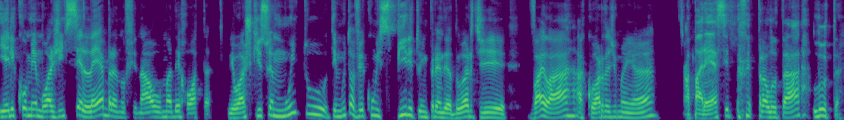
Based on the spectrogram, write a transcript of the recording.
e ele comemora, a gente celebra no final uma derrota. Eu acho que isso é muito, tem muito a ver com o espírito empreendedor de vai lá, acorda de manhã, aparece para lutar, luta.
